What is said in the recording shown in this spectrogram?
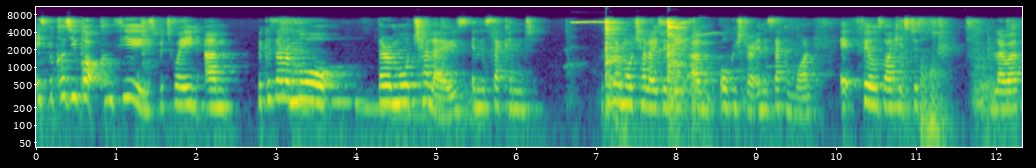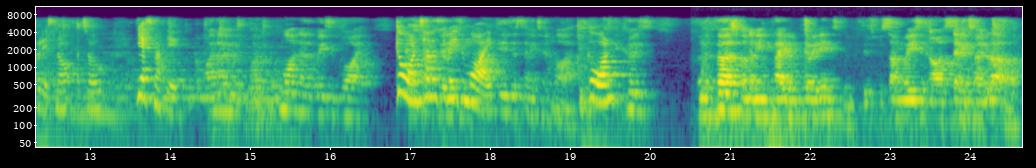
It's because you got confused between um because there are more there are more cellos in the second because there are more cellos in the um, orchestra in the second one. It feels like it's just lower, but it's not at all. Yes, Matthew. I know, I might know the reason why. Go on, tell us the reason why. It is a semitone high. Go on. Because the first one, I mean, played on period instruments, which for some reason are semitone lower.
